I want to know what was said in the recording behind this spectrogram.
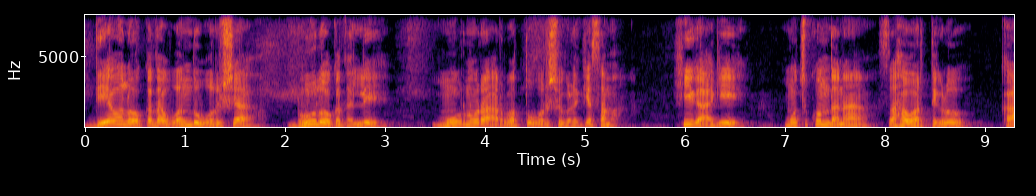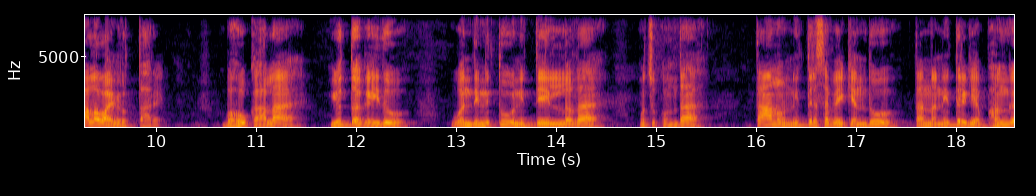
ದೇವಲೋಕದ ಒಂದು ವರುಷ ಭೂಲೋಕದಲ್ಲಿ ಮೂರ್ನೂರ ಅರವತ್ತು ವರ್ಷಗಳಿಗೆ ಸಮ. ಹೀಗಾಗಿ ಮುಚುಕುಂದನ ಸಹವರ್ತಿಗಳು ಕಾಲವಾಗಿರುತ್ತಾರೆ. ಬಹುಕಾಲ ಯುದ್ಧಗೈದು ಒಂದಿನಿತೂ ನಿದ್ದೆಯಿಲ್ಲದ ಮುಚುಕುಂದ ತಾನು ನಿದ್ರಿಸಬೇಕೆಂದು ತನ್ನ ನಿದ್ರೆಗೆ ಭಂಗ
